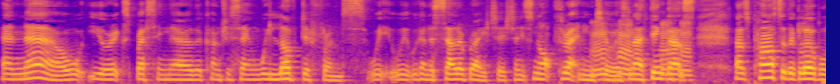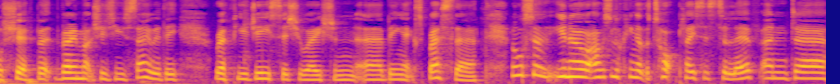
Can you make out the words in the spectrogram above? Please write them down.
And now you're expressing there the country saying, we love difference, we, we, are going to celebrate it, and it's not threatening mm-hmm, to us. And I think mm-hmm. that's, that's part of the global shift, but very much as you say, with the refugee situation uh, being expressed there. And also, you know, I was looking at the top places to live, and uh,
